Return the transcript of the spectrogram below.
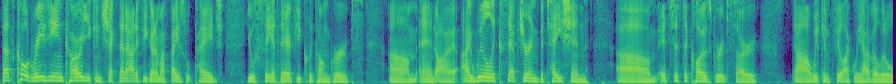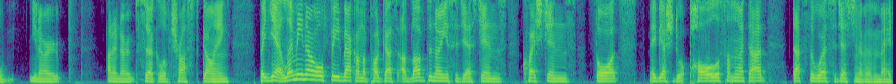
That's called Reezy and Co. You can check that out if you go to my Facebook page. You'll see it there if you click on groups. Um, and I, I will accept your invitation. Um, it's just a closed group, so uh, we can feel like we have a little, you know, I don't know, circle of trust going. But yeah, let me know all feedback on the podcast. I'd love to know your suggestions, questions, thoughts. Maybe I should do a poll or something like that. That's the worst suggestion I've ever made.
